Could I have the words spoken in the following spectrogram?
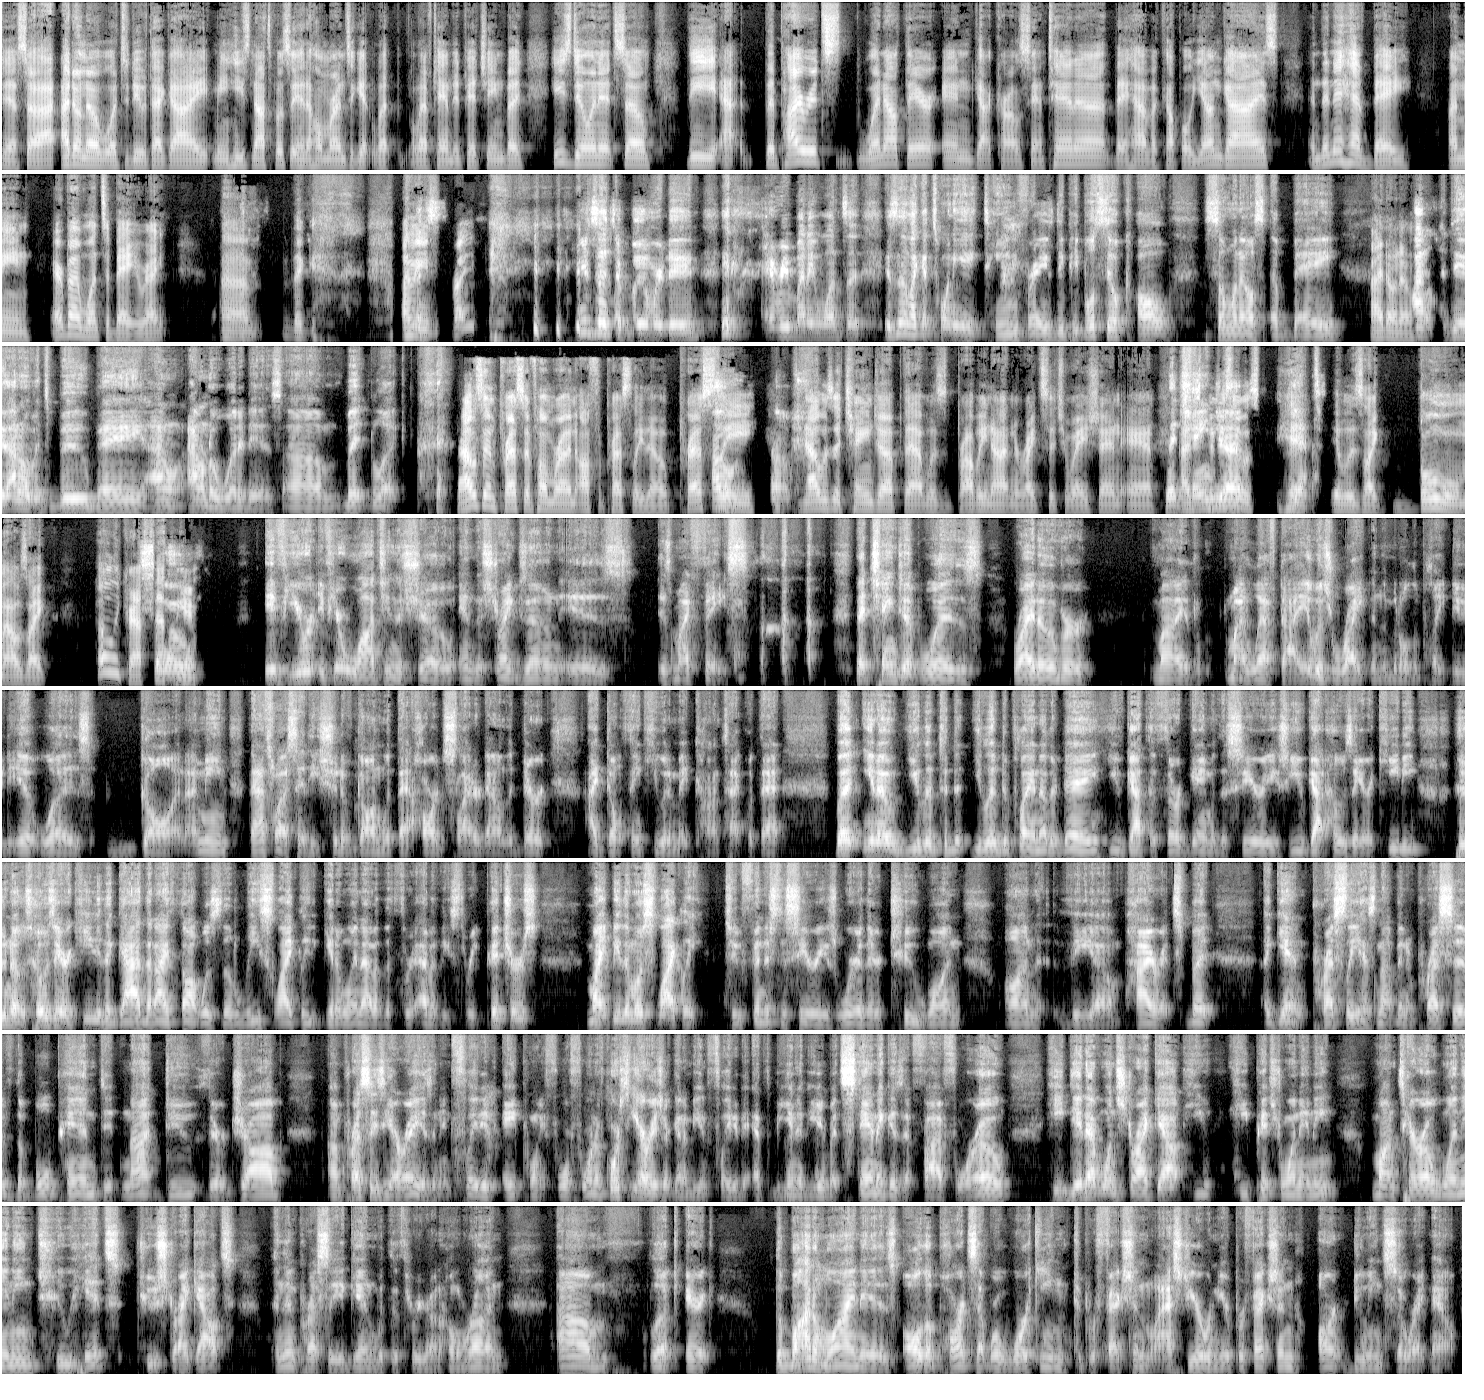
Yeah, so I, I don't know what to do with that guy. I mean, he's not supposed to hit a home run to get le- left-handed pitching, but he's doing it. So the uh, the Pirates went out there and got Carlos Santana. They have a couple young guys, and then they have Bae. I mean, everybody wants a Bay, right? Um, the, I mean, right? You're such a boomer, dude. Everybody wants a. Isn't that like a 2018 phrase? Do people still call someone else a Bae? I don't know. I don't, dude, I don't know if it's Boo Bay. I don't I don't know what it is. Um, but look. that was an impressive home run off of Pressly though. Pressly oh, oh, that was a changeup that was probably not in the right situation. And that as soon as it was hit, yeah. it was like boom. I was like, holy crap, so, that's the game. If you're if you're watching the show and the strike zone is is my face, that changeup was right over my my left eye. It was right in the middle of the plate, dude. It was gone. I mean, that's why I said he should have gone with that hard slider down the dirt. I don't think he would have made contact with that. But you know, you live to you live to play another day. You've got the third game of the series. You've got Jose Urquidy. Who knows? Jose Urquidy, the guy that I thought was the least likely to get a win out of the three out of these three pitchers, might be the most likely to finish the series where they're two one on the um, Pirates. But Again, Pressly has not been impressive. The bullpen did not do their job. Um, Pressly's ERA is an inflated 8.44. And of course, ERAs are going to be inflated at the beginning of the year, but Stanek is at 5.40. He did have one strikeout. He he pitched one inning. Montero, one inning, two hits, two strikeouts. And then Pressly again with the three run home run. Um, look, Eric, the bottom line is all the parts that were working to perfection last year or near perfection aren't doing so right now.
